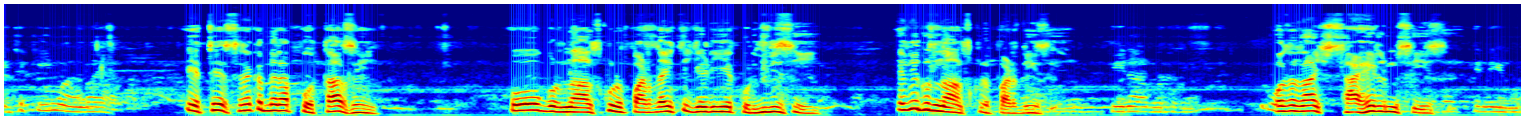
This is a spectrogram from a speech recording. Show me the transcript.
ਇੱਥੇ ਕੀ ਮਾਮਲਾ ਹੈ? ਇੱਥੇ ਇਸ ਤਰ੍ਹਾਂ ਕਿ ਮੇਰਾ ਪੋਤਾ ਸੀ ਉਹ ਗੁਰੂ ਨਾਨਕ ਸਕੂਲ ਪੜ੍ਹਦਾ ਸੀ ਤੇ ਜਿਹੜੀ ਇਹ ਕੁੜੀ ਵੀ ਸੀ ਇਹ ਵੀ ਗੁਰੂ ਨਾਨਕ ਸਕੂਲ ਪੜ੍ਹਦੀ ਸੀ। ਕੀ ਨਾਮ ਹੈ ਤੁਹਾਡਾ ਉਹਦਾ ਨਾਂ ਸਾਹਿਲ ਮਸੀਹ ਸੀ। ਕਿੰਨੀ ਉਮਰ?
